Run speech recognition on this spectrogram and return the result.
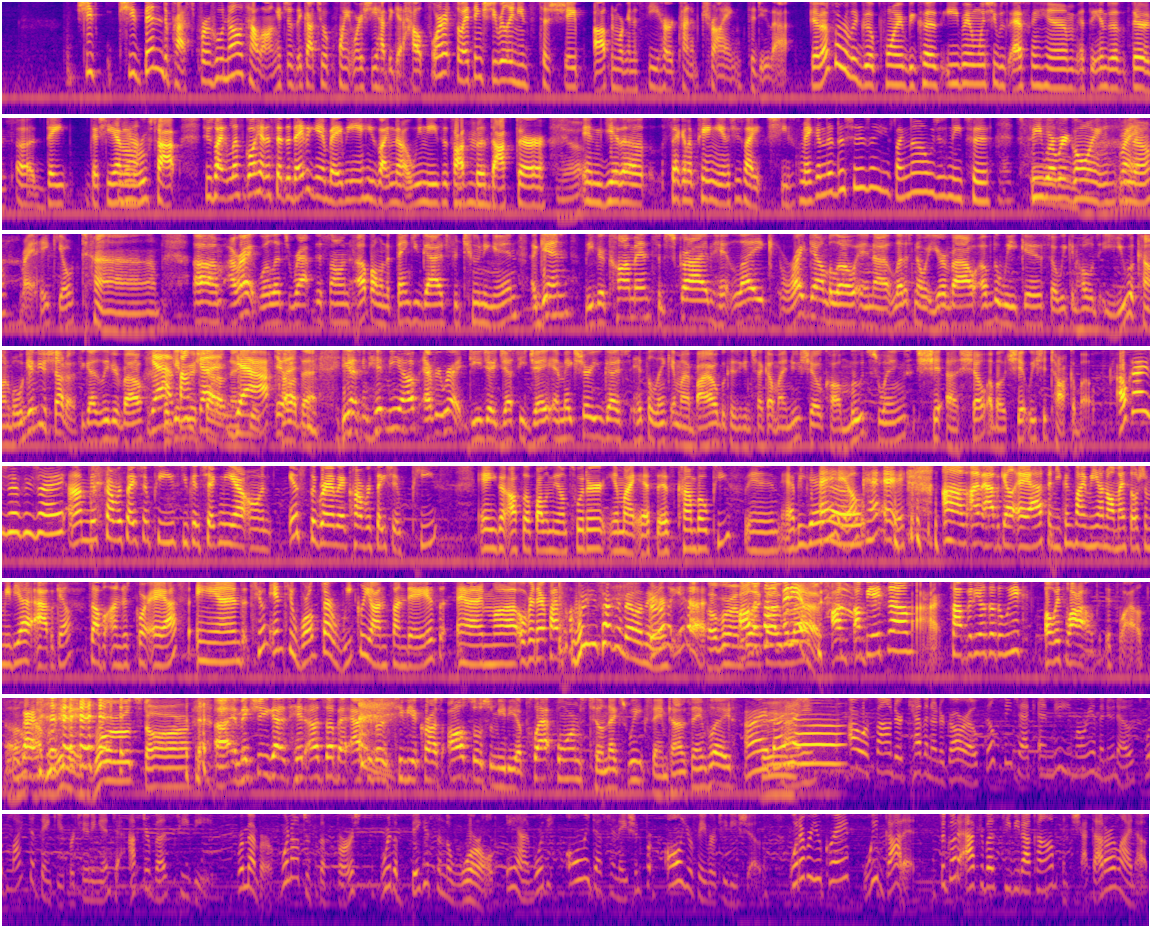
She's she's been depressed for who knows how long. It's just it got to a point where she had to get help for it. So I think she really needs to shape up, and we're gonna see her kind of trying to do that. Yeah, that's a really good point because even when she was asking him at the end of their uh, date that she had on the rooftop, she was like, "Let's go ahead and set the date again, baby." And he's like, "No, we need to talk to a doctor Yeah. and get a second opinion." She's like, "She's making the decision." He was like, "No, we just need to see where we're going." Right. You know. Right. Take your time. Um, all right, well, let's wrap this on up. I want to thank you guys for tuning in. Again, leave your comments, subscribe, hit like right down below, and uh, let us know what your vow of the week is so we can hold you accountable. We'll give you a shout out. If you guys leave your vow, Yeah, we'll give you a sounds shout out next Yeah. week. Do How it. about that? You guys can hit me up everywhere at DJ Jesse J, and make sure you guys hit the link in my bio because you can check out my new show called Mood Swings, shit, a uh, show about shit we should talk about. Okay, Jesse J. I'm Miss Conversation Piece. You can check me out on Instagram at Conversation Piece. And you can also follow me on Twitter, M-I-S-S Combo Peace and Abigail. Hey, okay. um, I'm Abigail AF, and you can find me on all my social media, Abigail double underscore AF. And tune into World Star Weekly on Sundays. I'm uh, over there at five o'clock. What are you talking about on there? Girl, yeah. Over on all Black the top videos Live. on, on BHL. Alright. Top videos of the week. Oh, it's wild. It's wild. Oh, I believe it. It's World Star. Uh, and make sure you guys hit us up at AfterBuzz TV across all social media platforms. Till next week, same time, same place. All right, bye, y'all. Our founder, Kevin Undergaro, Phil Svitek, and me, Maria Menounos, would like to thank you for tuning in to AfterBuzz TV. Remember, we're not just the first, we're the biggest in the world, and we're the only destination for all your favorite TV shows. Whatever you crave, we've got it. So go to AfterBuzzTV.com and check out our lineup.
